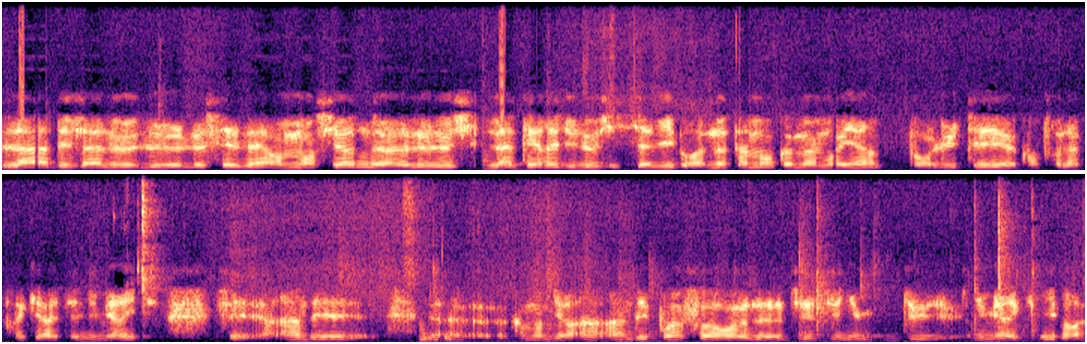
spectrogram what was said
là déjà, le, le, le Césaire mentionne euh, l'intérêt du logiciel libre, notamment comme un moyen pour lutter contre la précarité numérique. C'est un des euh, comment dire un, un, des points forts du, du, du numérique libre.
